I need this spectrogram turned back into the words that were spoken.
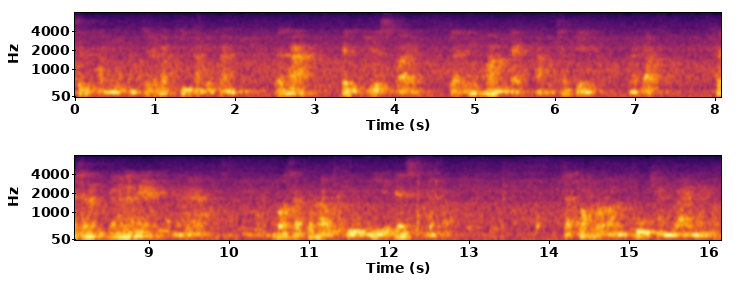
เส้นทางเดียวกันใช่ไหมครับที่ทางเดียวกัน แต่ถ้าเป็นเพียสไป จะเห็นความแตกต่างชัดเจนนะครับถ้าฉะนั้นอย่างนั้นแล้วเนี่ยนะฮะบริษัทของเราคือ EFS นะครับจะต้องระวังคู่แข่งรายไหนครับ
